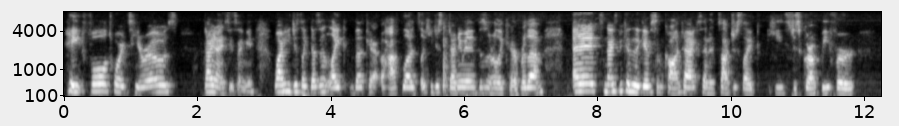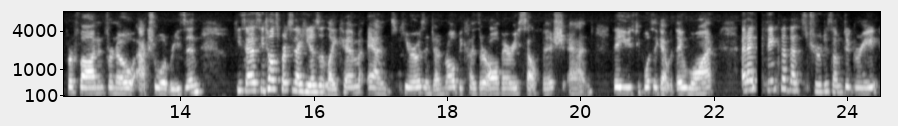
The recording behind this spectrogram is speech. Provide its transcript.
hateful towards heroes Dionysus, I mean, why he just like doesn't like the half bloods, like he just genuinely doesn't really care for them, and it's nice because it gives some context, and it's not just like he's just grumpy for for fun and for no actual reason. He says he tells Percy that he doesn't like him and heroes in general because they're all very selfish and they use people to get what they want, and I think that that's true to some degree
